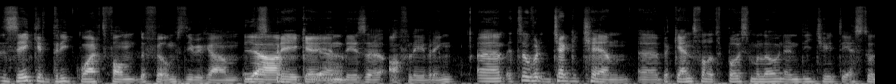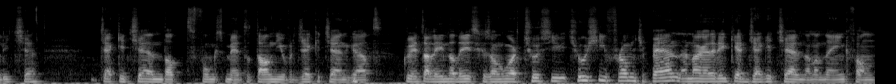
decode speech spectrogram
zeker driekwart van de films die we gaan Ja, bespreken in deze aflevering. Ehm, het is over Jackie Chan, eh, bekend van het Post Malone en DJ Tiesto liedje. Jackie Chan, dat volgens mij totaal niet over Jackie Chan gaat. Ik weet alleen dat er iets gezongen wordt, Chushi, Chushi from Japan, en dan gaat er een keer Jackie Chan, en dan denk ik van,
